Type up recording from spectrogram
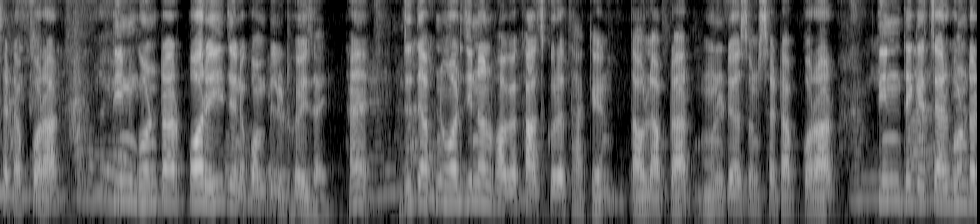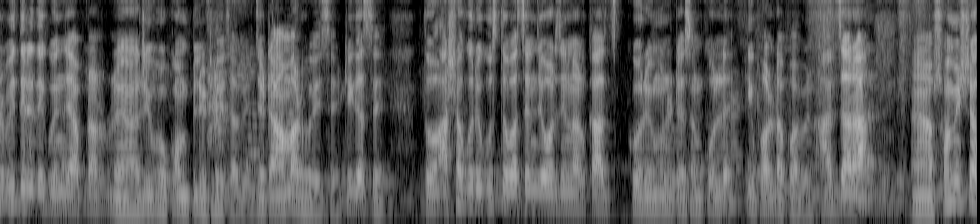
সেট আপ করার তিন ঘণ্টার পরেই যেন কমপ্লিট হয়ে যায় হ্যাঁ? যদি আপনি অরিজিনালভাবে কাজ করে থাকেন, তাহলে আপনার মনিটাইজেশন সেট আপ করার তিন থেকে চার ঘণ্টার ভিতরে দেখবেন যে আপনার রিভিউ কমপ্লিট হয়ে যাবে, যেটা আমার হয়েছে, ঠিক আছে? তো আশা করি বুঝতে পারছেন যে অরিজিনাল কাজ করে মনিটাইজেশন করলে কি ফলটা পাবেন। আর যারা সমস্যা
